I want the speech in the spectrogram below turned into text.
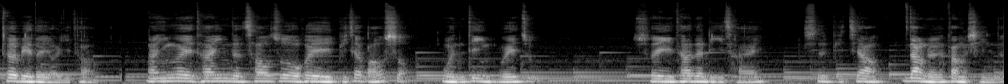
特别的有一套。那因为太阴的操作会比较保守、稳定为主，所以他的理财是比较让人放心的，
